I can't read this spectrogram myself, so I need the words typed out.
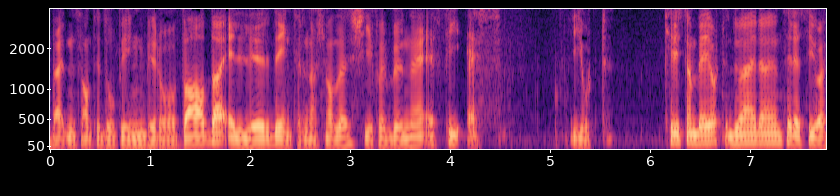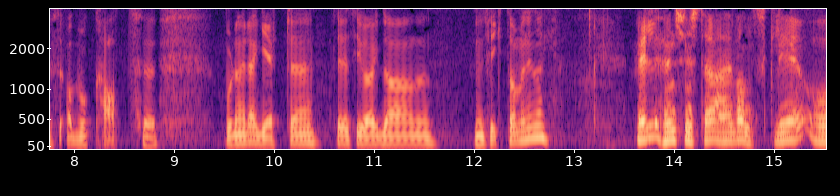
verdens antidopingbyrå WADA eller Det internasjonale skiforbundet FIS gjort. Christian B. Hjort, du er Therese Johaugs advokat. Hvordan reagerte Therese Johaug da hun fikk dommen i dag? Vel, Hun syns det er vanskelig å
